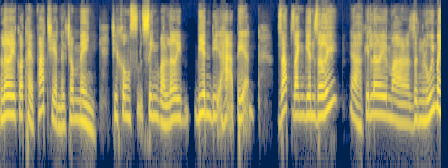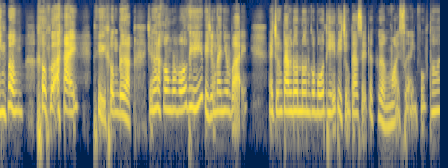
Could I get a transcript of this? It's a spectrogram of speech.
lơi có thể phát triển được cho mình, chứ không sinh vào lơi biên địa hạ tiện, giáp danh biên giới. Ở cái lơi mà rừng núi mênh mông, không có ai thì không được. Chúng ta không có bố thí thì chúng ta như vậy. Hay chúng ta luôn luôn có bố thí thì chúng ta sẽ được hưởng mọi sự hạnh phúc thôi.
